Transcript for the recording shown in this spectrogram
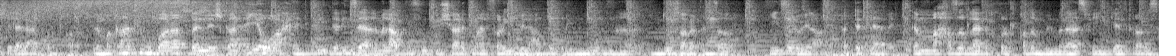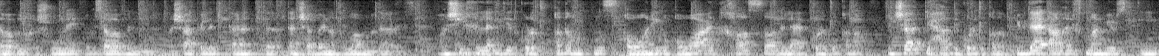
خصوصي للعب كرة القدم. لما كانت المباراة تبلش كان أي واحد بيقدر ينزل على الملعب ويفوت يشارك مع الفريق ويلعب دغري من دون من دون سابق انذار. ينزل ويلعب. حتى تلعبه تم حظر لعبة كرة القدم بالمدارس في إنجلترا بسبب الخشونة وبسبب المشاكل التي كانت تنشأ بين طلاب المدارس. وهالشيء خلى أندية كرة القدم تنص قوانين وقواعد خاصة للعب كرة القدم. إنشاء اتحاد لكرة القدم. في بداية عام 1860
